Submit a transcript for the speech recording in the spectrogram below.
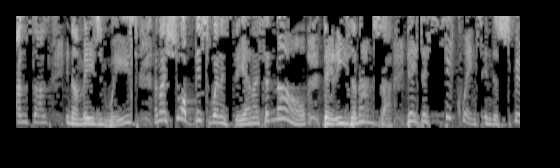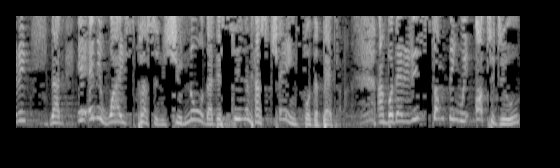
answers in amazing ways. And I show up this Wednesday and I said, now there is an answer. There is a sequence in the spirit that any wise person should know that the season has changed for the better. And but there is something we ought to do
